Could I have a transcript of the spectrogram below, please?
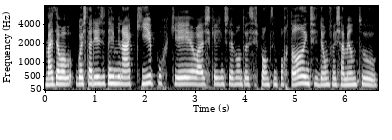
Mas eu gostaria de terminar aqui porque eu acho que a gente levantou esses pontos importantes, deu um fechamento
